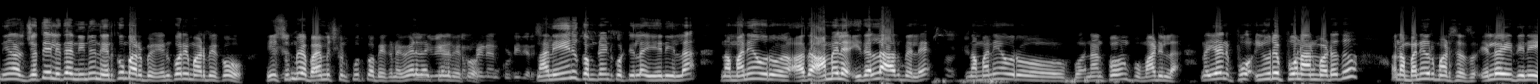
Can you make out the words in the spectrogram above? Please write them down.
ನೀನ್ ಅದ್ರ ಜೊತೆಯಲ್ಲಿದೆ ನಿನ್ನ ಎನ್ಕೊಂಬಾರ್ಬೇಕು ಎನ್ಕ್ವೈರಿ ಮಾಡ್ಬೇಕು. ನೀನ್ ಸುಮ್ಮನೆ ಬಾಯಿ ಮುಚ್ಕೊಂಡು ಕೂತ್ಕೋಬೇಕು ನಾವು ಹೇಳ್ದಾಗ ಕೇಳಬೇಕು. ನಾನೇನು ಕಂಪ್ಲೇಂಟ್ ಕೊಟ್ಟಿಲ್ಲ ಏನಿಲ್ಲ. ನಮ್ಮ ಮನೆಯವರು ಅದು ಆಮೇಲೆ ಇದೆಲ್ಲ ಆದ್ಮೇಲೆ ನಮ್ಮ ಮನೆಯವರು ನಾನು ಫೋನ್ ಮಾಡಿಲ್ಲ. ನಾ ಏನು ಫೋ ಇವರೇ ಫೋನ್ ಆನ್ ಮಾಡೋದು ನಮ್ಮ ಮನೆಯವ್ರು ಮಾಡಿಸೋದು. ಎಲ್ಲೋ ಇದ್ದೀನಿ.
